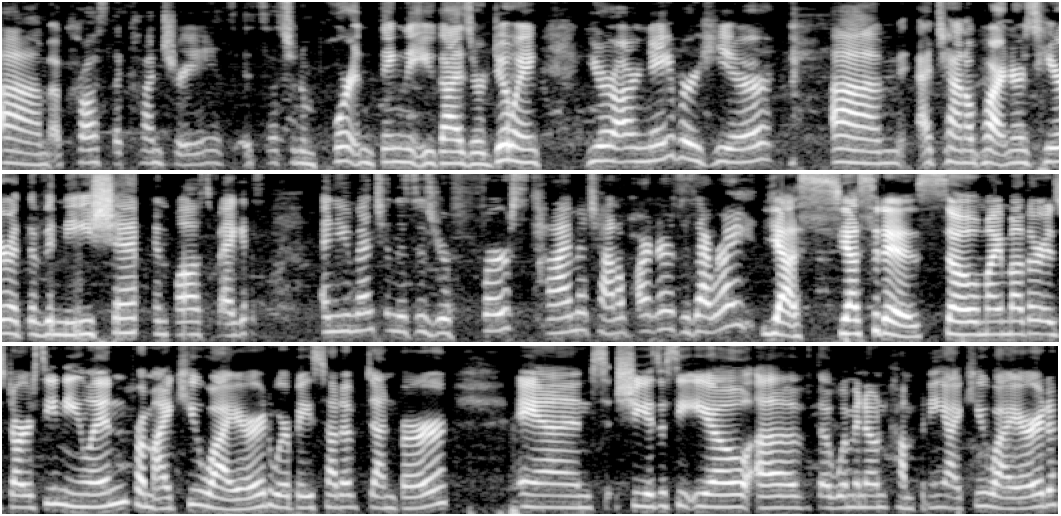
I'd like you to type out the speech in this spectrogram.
um, across the country. It's, it's such an important thing that you guys are doing. You're our neighbor here um, at Channel Partners here at the Venetian in Las Vegas. And you mentioned this is your first time at Channel Partners. Is that right? Yes, yes, it is. So my mother is Darcy Nealon from IQ Wired. We're based out of Denver. And she is a CEO of the women owned company, IQ Wired.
